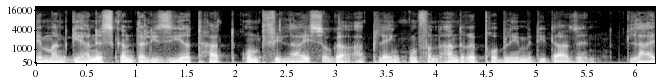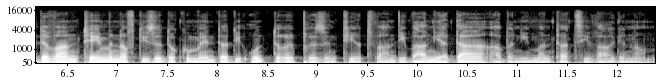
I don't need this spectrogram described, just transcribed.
den man gerne skandalisiert hat, um vielleicht sogar ablenken von anderen Problemen, die da sind. Leider waren Themen auf diese Dokumente, die unterrepräsentiert waren. Die waren ja da, aber niemand hat sie wahrgenommen.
